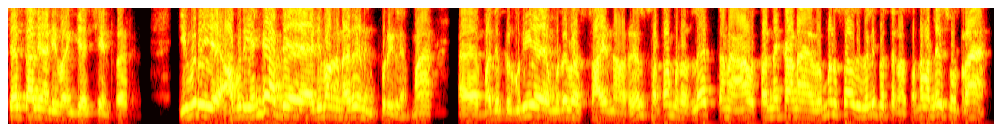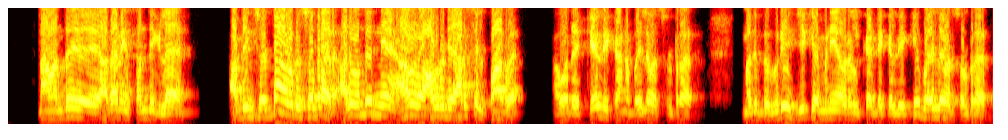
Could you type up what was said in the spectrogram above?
சேத்தாலையும் அடி வாங்கியாச்சுன்றாரு. இவரு அவர் எங்க அப்படி அடி வாங்கினாரு எனக்கு புரியல. ம- மதிப்புக்குரிய முதல்வர் ஸ்டாலின் அவர்கள் சட்டமன்றத்துல தன்னை தன்னைக்கான விமர்சாவது வெளிப்படுத்த நான் சொன்ன சொல்றேன் நான் வந்து அதானே சந்திக்கல அப்படின்னு சொல்லிட்டு அவர் சொல்றாரு. அது வந்து அவர் அவருடைய அரசியல் பார்வை. அவர் கேள்விக்கான பதில அவர் சொல்றாரு. மதிப்புக்குரிய ஜி கே மணி அவர்கள் கேட்ட கேள்விக்கு பதில் அவர் சொல்றாரு.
